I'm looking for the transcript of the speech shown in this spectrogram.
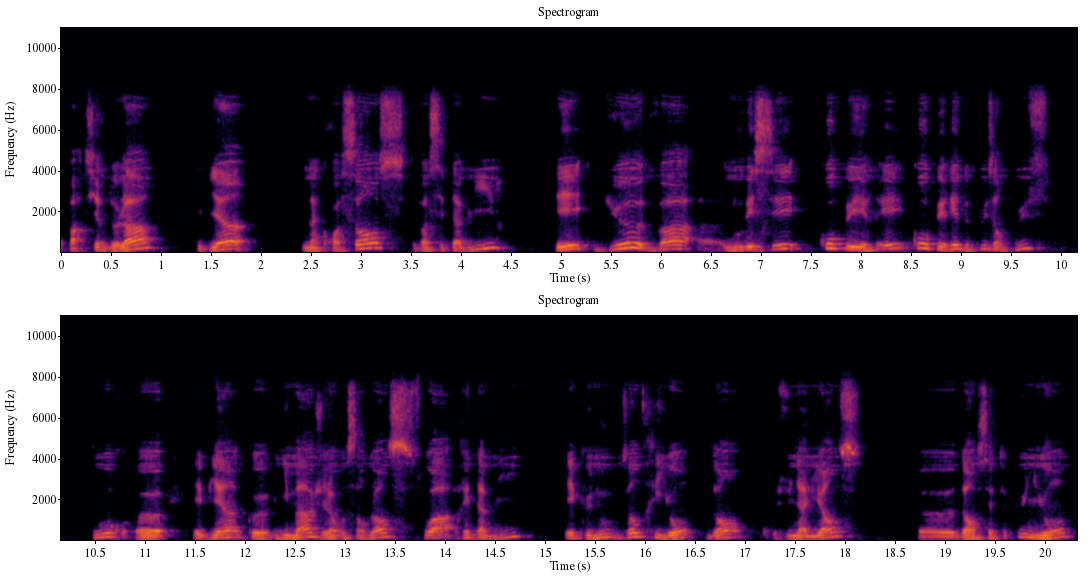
À partir de là, eh bien, la croissance va s'établir et Dieu va nous laisser coopérer, coopérer de plus en plus pour euh, eh bien, que l'image et la ressemblance soient rétablies et que nous entrions dans une alliance, euh, dans cette union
